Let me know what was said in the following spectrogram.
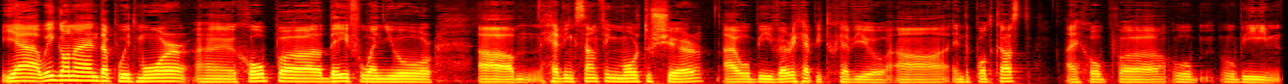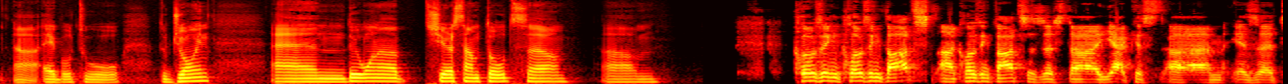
yeah, we're gonna end up with more. Uh, hope, uh, Dave, when you're um, having something more to share, I will be very happy to have you uh, in the podcast. I hope uh, we'll, we'll be able to to join. And do you want to share some thoughts? Uh, um, closing closing thoughts. Uh, closing thoughts is just uh, yeah, because um, is it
